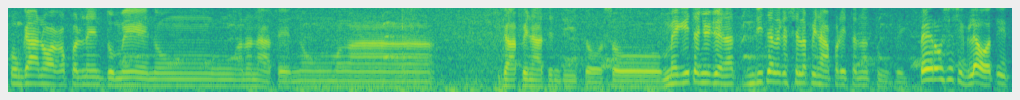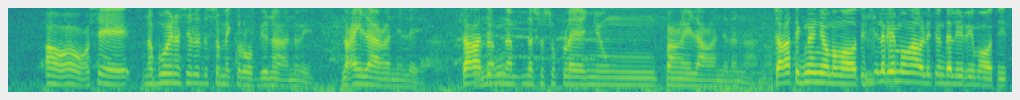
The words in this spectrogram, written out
kung gaano kakapal na yung dumi nung ano natin, nung mga gapi natin dito. So, makikita nyo dyan at hindi talaga sila pinapalitan ng tubig. Pero si Sigla, what it? Oo, kasi nabuhay na sila doon sa mikrobyo na ano eh, na kailangan nila eh. Tsaka So, tig- na, na, nasusuplayan yung pangailangan nila na ano. Tsaka tignan nyo mga otits, ilagay mo nga ulit yung daliri mo otit.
